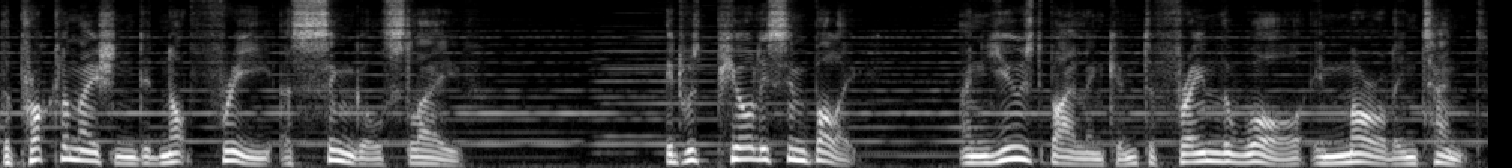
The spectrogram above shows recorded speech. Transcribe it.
The proclamation did not free a single slave. It was purely symbolic and used by Lincoln to frame the war in moral intent.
